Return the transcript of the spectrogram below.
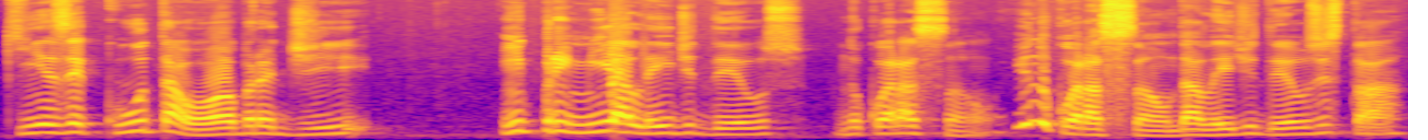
que executa a obra de imprimir a lei de Deus no coração. E no coração da lei de Deus está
